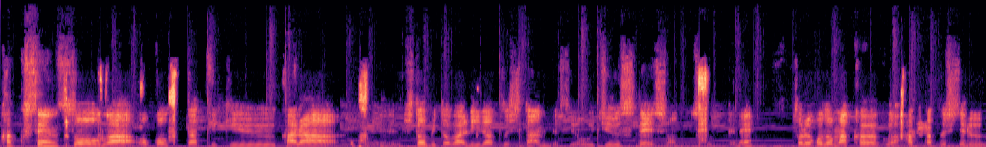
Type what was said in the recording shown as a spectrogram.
核戦争が起こった地球から、えー人々が離脱したんですよ。宇宙ステーション作ってね。それほどまあ科学が発達してる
